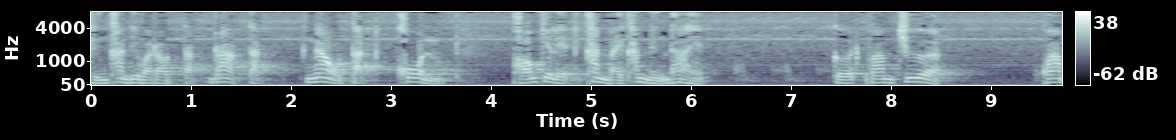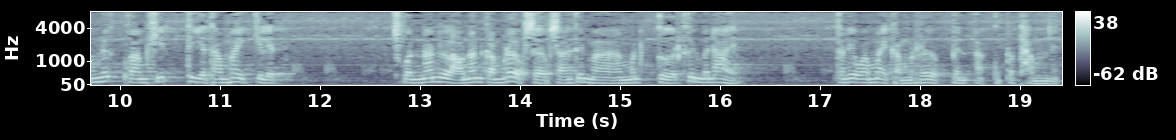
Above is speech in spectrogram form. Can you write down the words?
ถึงขั้นที่ว่าเราตัดรากตัดเง่าตัดโค่นของกิเลสขั้นใดขั้นหนึ่งได้ เกิดความเชื่อ ความนึกความคิดที่จะทำให้กิเลสส่วนนั้นเหล่านั้นกำเริบเสบสารขึ้นมา มันเกิดขึ้นไม่ได้ท่านเรียกว่าไม่กำเริบเป็นอกุปธรรมเนี่ย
